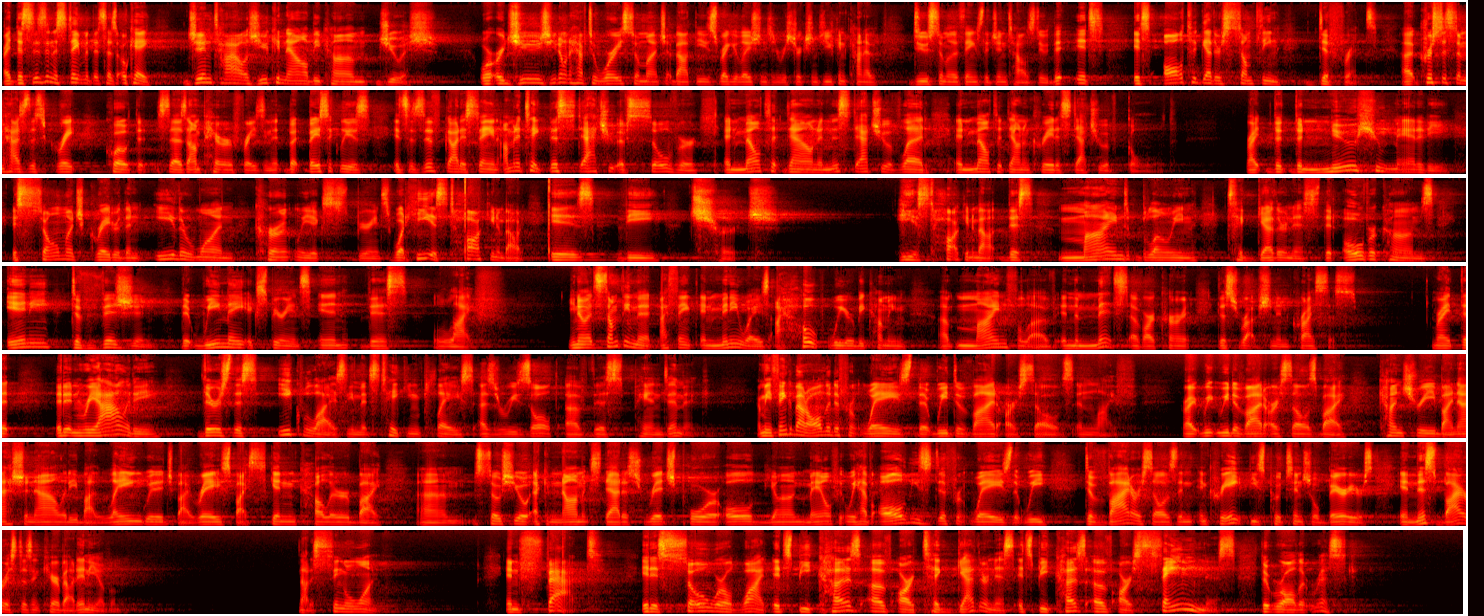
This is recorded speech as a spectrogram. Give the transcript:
Right? This isn't a statement that says, okay, Gentiles, you can now become Jewish. Or, or Jews, you don't have to worry so much about these regulations and restrictions. You can kind of do some of the things that Gentiles do. It's, it's altogether something different. Uh, Chrysostom has this great quote that says, I'm paraphrasing it, but basically is, it's as if God is saying, I'm going to take this statue of silver and melt it down, and this statue of lead and melt it down and create a statue of gold. Right? The, the new humanity is so much greater than either one currently experienced. What he is talking about is the church. He is talking about this mind blowing togetherness that overcomes any division that we may experience in this life. You know, it's something that I think in many ways, I hope we are becoming uh, mindful of in the midst of our current disruption and crisis, right? That, that in reality, there's this equalizing that's taking place as a result of this pandemic. I mean, think about all the different ways that we divide ourselves in life, right? We, we divide ourselves by country, by nationality, by language, by race, by skin color, by um, socioeconomic status, rich, poor, old, young, male. We have all these different ways that we divide ourselves and, and create these potential barriers. And this virus doesn't care about any of them, not a single one. In fact, it is so worldwide. It's because of our togetherness, it's because of our sameness that we're all at risk.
